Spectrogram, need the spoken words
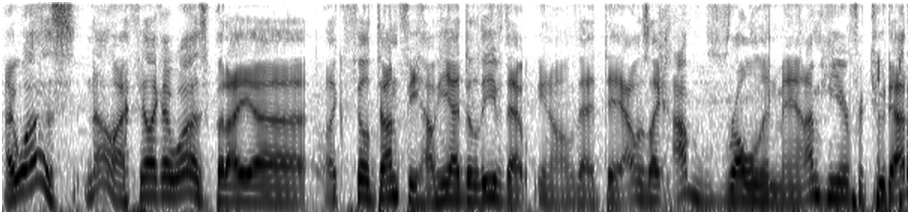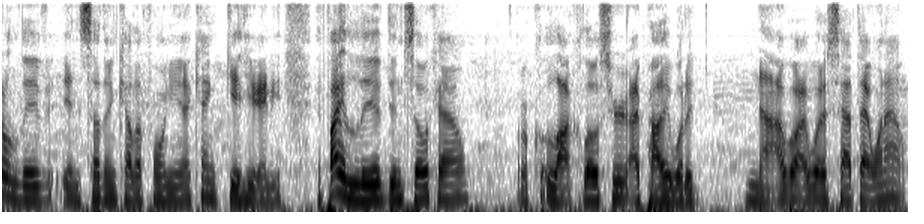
I was. No, I feel like I was, but I uh like Phil Dunphy, how he had to leave that you know that day. I was like, I'm rolling, man. I'm here for two days. I don't live in Southern California. I can't get here any. If I lived in SoCal or a lot closer, I probably would have. Nah, I would have sat that one out.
